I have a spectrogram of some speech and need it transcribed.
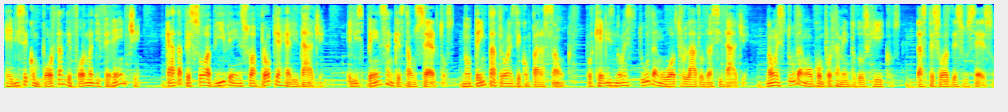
Eles se comportam de forma diferente. Cada pessoa vive em sua própria realidade. Eles pensam que estão certos, não têm padrões de comparação, porque eles não estudam o outro lado da cidade, não estudam o comportamento dos ricos, das pessoas de sucesso.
